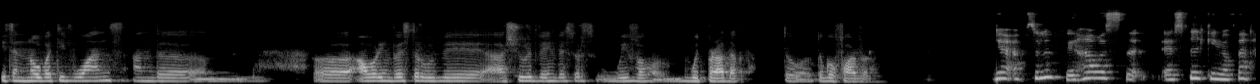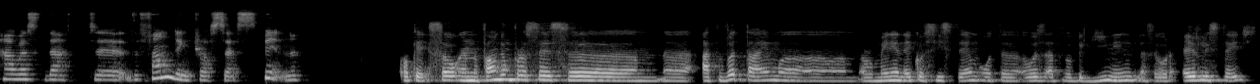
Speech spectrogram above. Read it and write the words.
is innovative ones and um, uh, our investor will be assured the investors with a good product to, to go further. Yeah, absolutely. How was the, uh, speaking of that, how has that uh, the funding process been? Okay, so in the funding process, um, uh, at that time, uh, Romanian ecosystem was at the beginning, let's say, or early stage.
